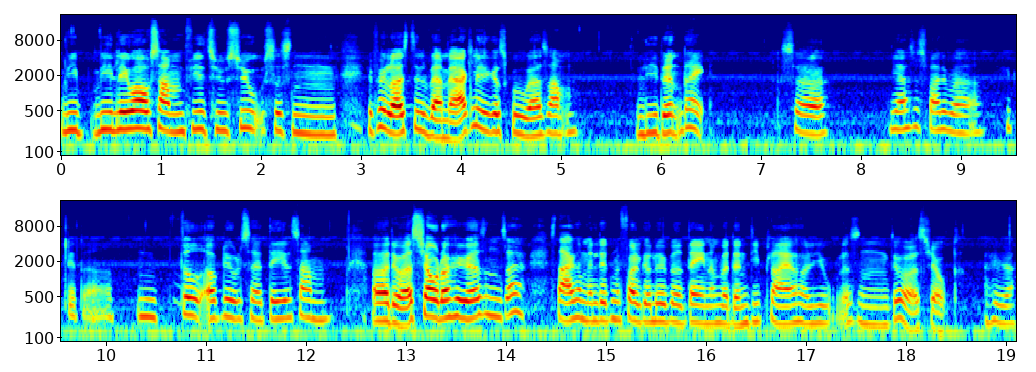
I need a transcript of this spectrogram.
Vi, vi lever jo sammen 24-7, så sådan, jeg føler også, det ville være mærkeligt ikke at skulle være sammen lige den dag. Så ja, jeg synes bare, det var hyggeligt og en fed oplevelse at dele sammen. Og det var også sjovt at høre, sådan, så snakkede man lidt med folk i løbet af dagen om, hvordan de plejer at holde jul. Og sådan, det var også sjovt at høre.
